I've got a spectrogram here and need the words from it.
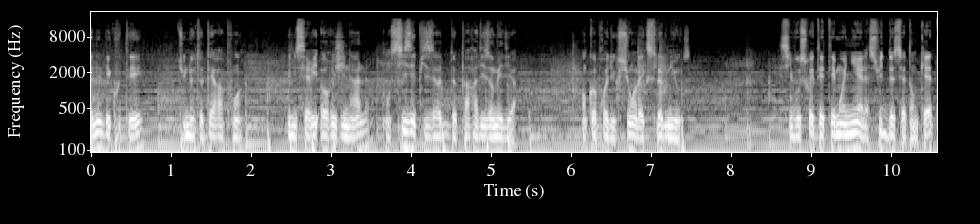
Venez d'écouter Tu ne te tairas point, une série originale en 6 épisodes de Paradiso Média, en coproduction avec Slug News. Si vous souhaitez témoigner à la suite de cette enquête,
